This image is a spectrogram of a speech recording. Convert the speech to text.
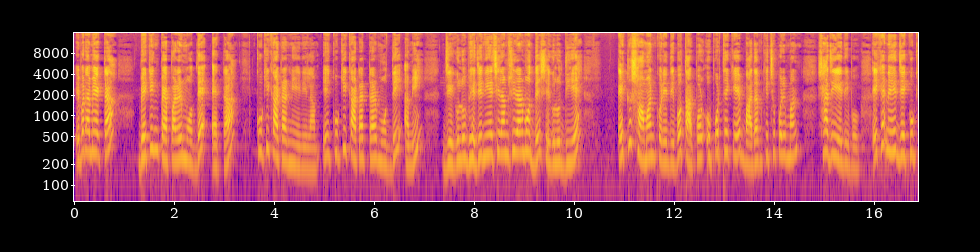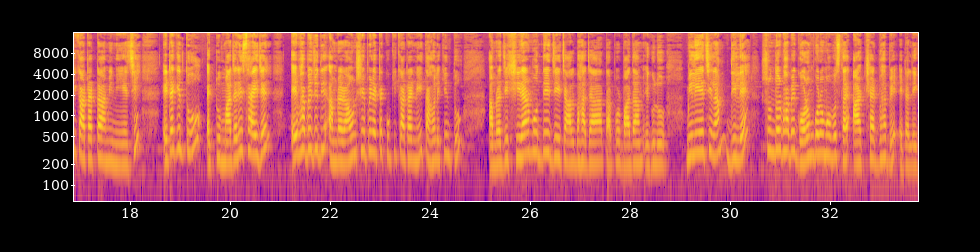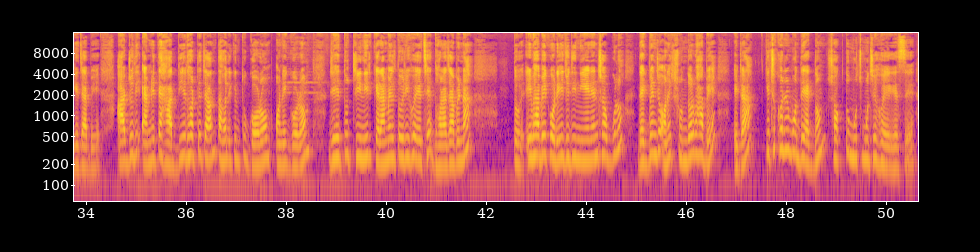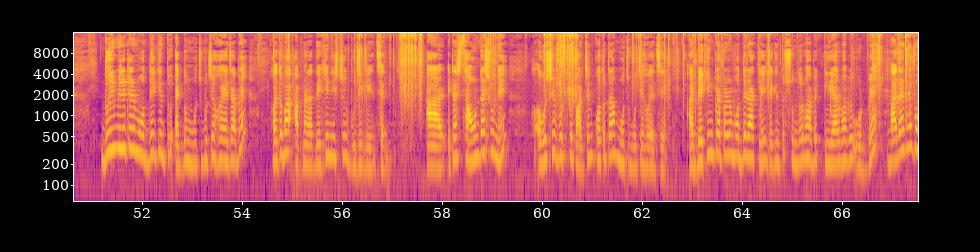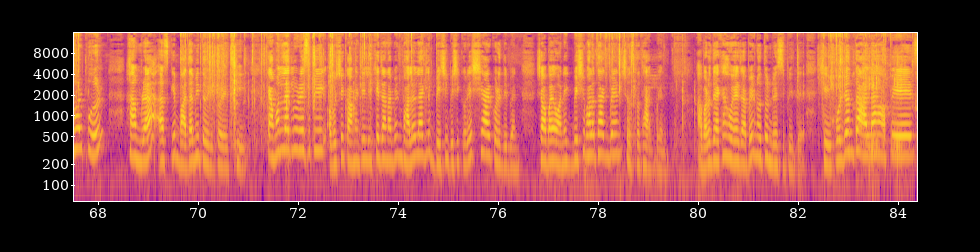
এবার আমি একটা বেকিং পেপারের মধ্যে একটা কুকি কাটার নিয়ে নিলাম। এই কুকি কাটারটার মধ্যেই আমি যেগুলো ভেজে নিয়েছিলাম শিরার মধ্যে সেগুলো দিয়ে একটু সমান করে দিব, তারপর উপর থেকে বাদাম কিছু পরিমাণ সাজিয়ে দিব। এখানে যে কুকি কাটারটা আমি নিয়েছি, এটা কিন্তু একটু মাঝারি সাইজের। এভাবে যদি আমরা রাউন্ড শেপের একটা কুকি কাটার নিই, তাহলে কিন্তু আমরা যে শিরার মধ্যে যে চাল ভাজা, তারপর বাদাম, এগুলো মিলিয়েছিলাম দিলে সুন্দরভাবে গরম গরম অবস্থায় আট ভাবে এটা লেগে যাবে। আর যদি এমনিতে হাত দিয়ে ধরতে চান, তাহলে কিন্তু গরম অনেক গরম। যেহেতু চিনির ক্যারামেল তৈরি হয়েছে, ধরা যাবে না। তো এভাবে করেই যদি নিয়ে নেন সবগুলো, দেখবেন যে অনেক সুন্দরভাবে এটা কিছুক্ষণের মধ্যে একদম শক্ত মুচমুচে হয়ে গেছে। দুই মিনিটের মধ্যেই কিন্তু একদম মুচমুচে হয়ে যাবে। হয়তোবা আপনারা দেখে নিশ্চয়ই বুঝে গিয়েছেন। আর এটার সাউন্ডটা শুনে অবশ্যই বুঝতে পারছেন কতটা মুচমুচে হয়েছে। আর বেকিং পেপারের মধ্যে রাখলে এটা কিন্তু সুন্দরভাবে ক্লিয়ারভাবে উঠবে। বাদামে ভরপুর আমরা আজকে বাদামি তৈরি করেছি। কেমন লাগল রেসিপি অবশ্যই কমেন্টে লিখে জানাবেন। ভালো লাগলে বেশি বেশি করে শেয়ার করে দিবেন। সবাই অনেক বেশি ভালো থাকবেন, সুস্থ থাকবেন। আবারও দেখা হয়ে যাবে নতুন রেসিপিতে সেই পর্যন্ত আল্লাহ হাফেজ।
